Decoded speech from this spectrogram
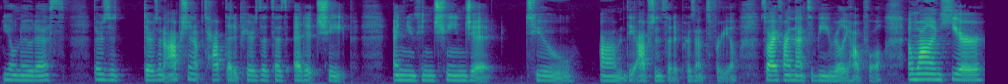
you'll notice there's a there's an option up top that appears that says edit shape and you can change it to um, the options that it presents for you. So I find that to be really helpful. And while I'm here,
